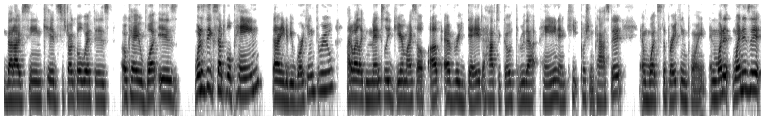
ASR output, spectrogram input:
that I've seen kids struggle with is okay, what is what is the acceptable pain that I need to be working through? How do I like mentally gear myself up every day to have to go through that pain and keep pushing past it? And what's the breaking point? And when it when is it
